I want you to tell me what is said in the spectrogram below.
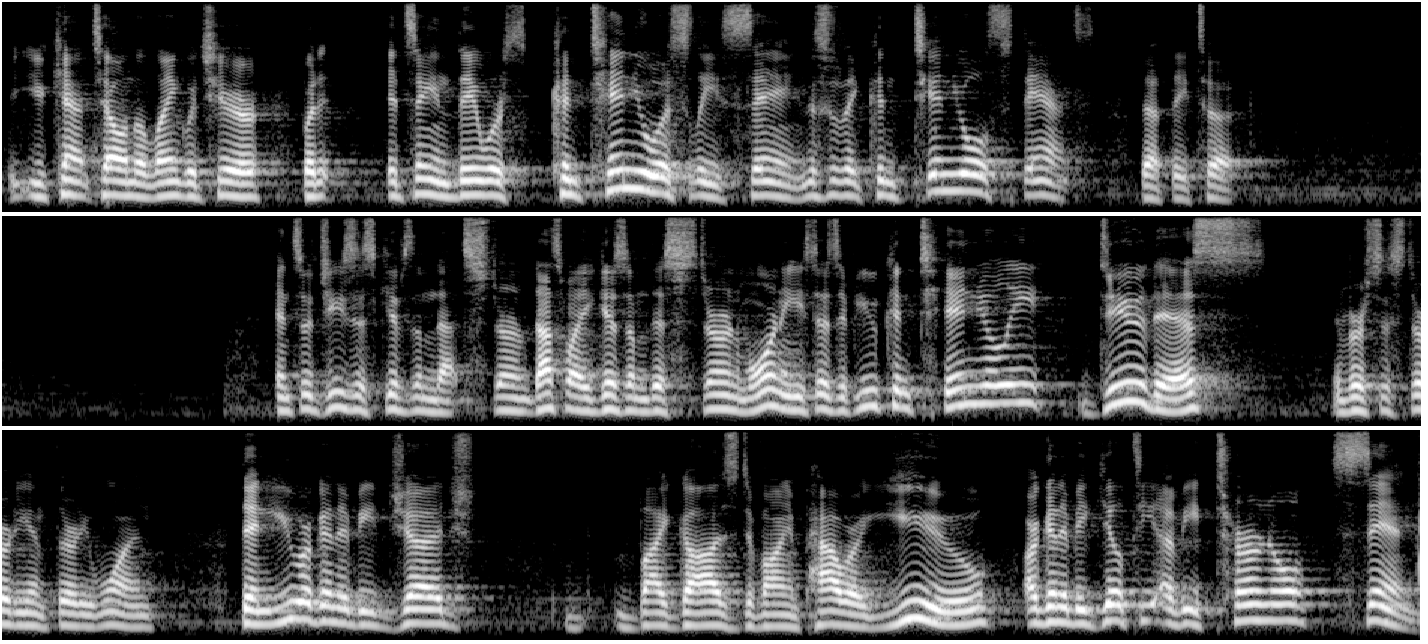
you can't tell in the language here, but it, it's saying they were continuously saying, this is a continual stance that they took. And so Jesus gives them that stern, that's why he gives them this stern warning. He says, if you continually do this, in verses 30 and 31, then you are going to be judged by God's divine power. You are going to be guilty of eternal sin.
